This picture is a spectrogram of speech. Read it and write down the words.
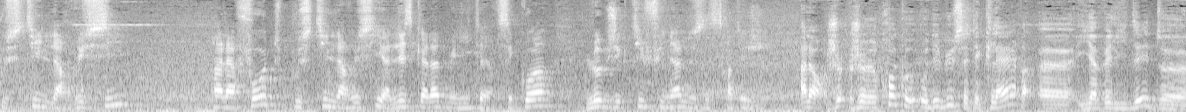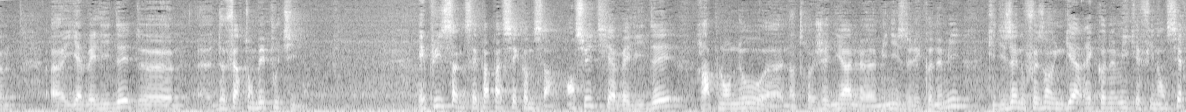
pousse-t-il la Russie à la faute, pousse-t-il la Russie à l'escalade militaire? C'est quoi l'objectif final de cette stratégie? Alors, je, crois qu'au début c'était clair. Euh, il y avait l'idée de, euh, l'idée de, faire tomber Poutine. Et puis ça ne s'est pas passé comme ça. Ensuite, il y avait l'idée, rappelons-nous euh, notre génial ministre de l'économie, qui disait nous faisons une guerre économique et financière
